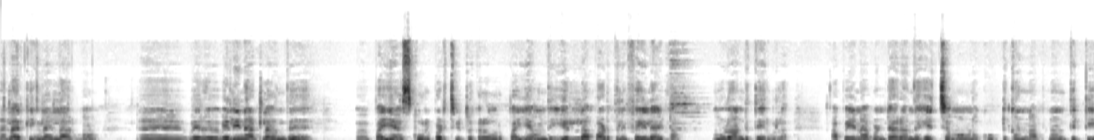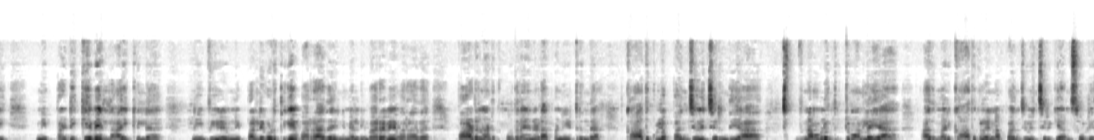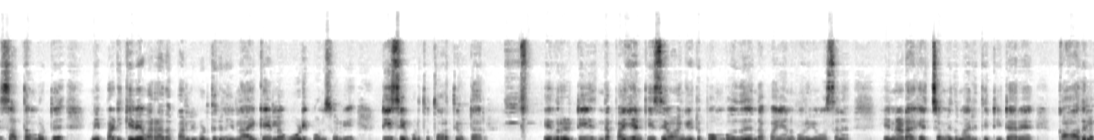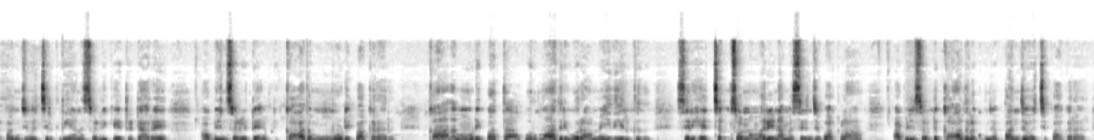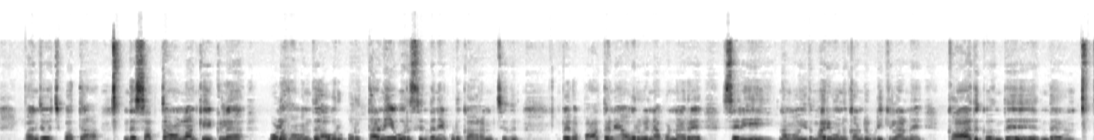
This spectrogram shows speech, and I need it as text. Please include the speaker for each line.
Speaker 1: நல்லா இருக்கீங்களா எல்லாரும்? அஹ் வேறு வெளிநாட்டில் வந்து பையன் ஸ்கூல் படிச்சுக்கிட்டு இருக்கிற ஒரு பையன் வந்து எல்லா பாடத்துலேயும் ஃபெயில் ஆகிட்டான் முழாண்டு தேர்வில். அப்போ என்ன பண்ணிட்டாரு? அந்த ஹெச்எம் அவனை கூப்பிட்டு கண்ணா பின்னான்னு திட்டி நீ படிக்கவே லாய்க்கில்ல நீ வீ நீ பள்ளிக்கூடத்துக்கே வராத. இனிமேல் நீ வரவே வராத. பாடம் நடத்தும் போதெல்லாம் என்னடா பண்ணிகிட்டு இருந்த? காதுக்குள்ளே பஞ்சு வச்சுருந்தியா? நம்மளும் திட்டுவோம் இல்லையா? அது மாதிரி காதுக்குள்ளே என்ன பஞ்சு வச்சுருக்கியான்னு சொல்லி சத்தம் போட்டு நீ படிக்கவே வராத பள்ளிக்கூடத்துக்கு நீ லாய்க்கே இல்லை ஓடிப்போன்னு சொல்லி டிசியை கொடுத்து துரத்தி விட்டார். இவர் டீ இந்த பையன் டிசியை வாங்கிட்டு போகும்போது இந்த பையனுக்கு ஒரு யோசனை. என்னடா ஹெச்எம் இது மாதிரி திட்டிட்டாரே காதில் பஞ்சு வச்சிருக்கிறியான்னு சொல்லி கேட்டுட்டாரே அப்படின்னு சொல்லிட்டு இப்படி காதை மூடி பார்க்குறாரு காதை மூடி பார்த்தா ஒரு மாதிரி ஒரு அமைதி இருக்குது. சரி ஹெச்எம் சொன்ன மாதிரி நம்ம செஞ்சு பார்க்கலாம் அப்படின்னு சொல்லிட்டு காதில் கொஞ்சம் பஞ்சை வச்சு பார்க்குறாரு. பஞ்சை வச்சு பார்த்தா இந்த சத்தம்லாம் கேட்கல. உலகம் வந்து அவருக்கு ஒரு தனி ஒரு சிந்தனையை கொடுக்க ஆரம்பிச்சது. இப்போ இதை பார்த்தோன்னே அவர் என்ன பண்ணார்? சரி நம்ம இது மாதிரி ஒன்று கண்டுபிடிக்கலான்னு காதுக்கு வந்து இந்த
